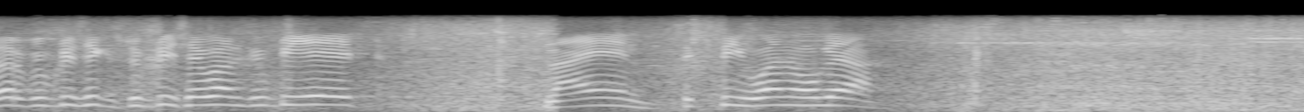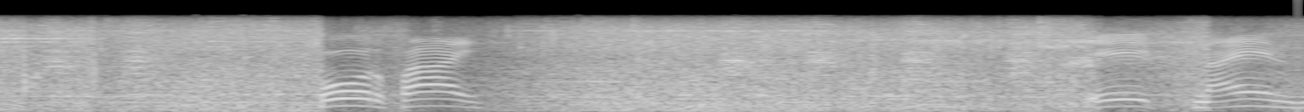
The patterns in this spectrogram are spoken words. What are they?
सर 56, 57, 58, 9, 61 हो गया। Four five eight nine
